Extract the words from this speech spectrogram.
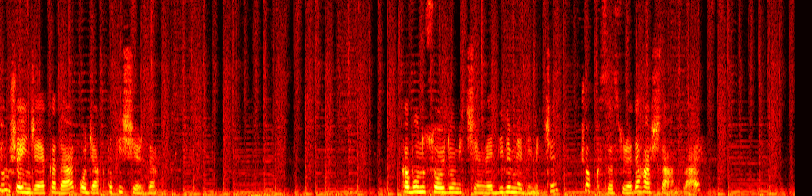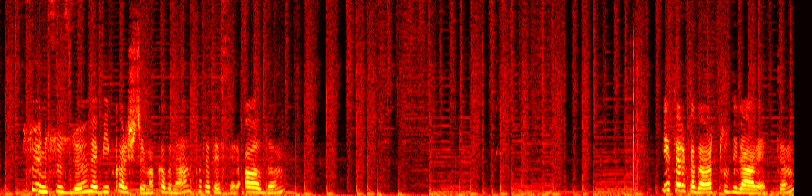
Yumuşayıncaya kadar ocakta pişirdim. Kabuğunu soyduğum için ve dilimlediğim için çok kısa sürede haşlandılar. Suyunu süzdüm ve bir karıştırma kabına patatesleri aldım. Yeteri kadar tuz ilave ettim.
